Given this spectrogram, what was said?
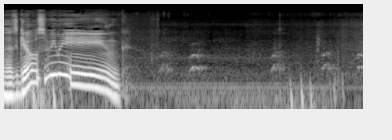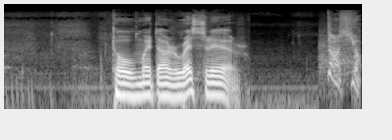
Let's go swimming. Tow Mater Wrestler. Attention!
